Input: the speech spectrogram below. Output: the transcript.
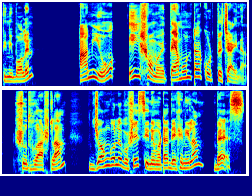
তিনি বলেন, আমিও এই সময় তেমনটা করতে চাই না। শুধু আসলাম, জঙ্গলে বসে সিনেমাটা দেখে নিলাম, ব্যাস।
